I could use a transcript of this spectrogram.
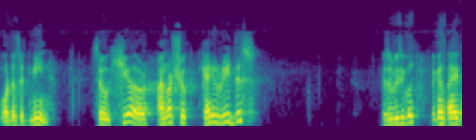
what does it mean. So here, I'm not sure. Can you read this? Is it visible? Because I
